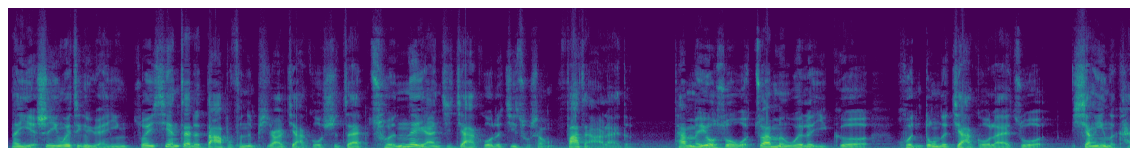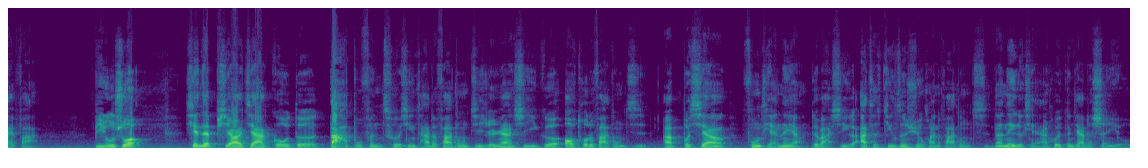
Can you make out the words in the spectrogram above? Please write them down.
那也是因为这个原因，所以现在的大部分的 P2 架构是在纯内燃机架构的基础上发展而来的，它没有说我专门为了一个混动的架构来做相应的开发。比如说，现在 P2 架构的大部分车型，它的发动机仍然是一个奥拓的发动机，而不像丰田那样，对吧？是一个阿特金森循环的发动机，那那个显然会更加的省油。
